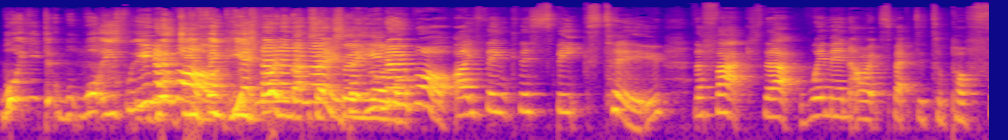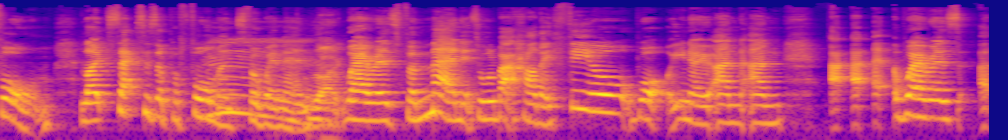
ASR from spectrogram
what are you? Do- what is? You know what, what? do you think he's yeah, no, finding no, no, that no. sexy? But you know what- what? I think this speaks to the fact that women are expected to perform. Like sex is a performance for hmm. women, Right. Whereas for men, it's all about how they feel, what you know, and and. Whereas, uh,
